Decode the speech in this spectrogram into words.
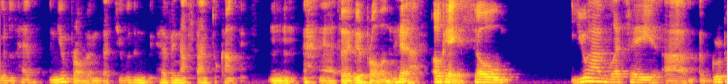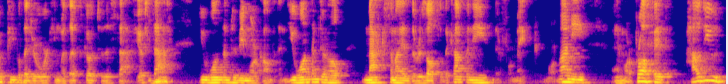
will have a new problem that you wouldn't have enough time to count it Mm. Yeah, it's a good problem. Yes. Yeah. Okay, so you have, let's say, um, a group of people that you're working with. Let's go to the staff. You have staff. You want them to be more competent. You want them to help maximize the results of the company, therefore make more money and more profit. How do you?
